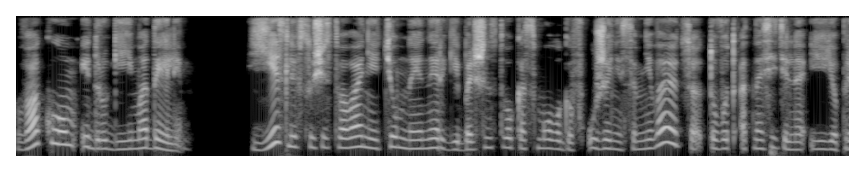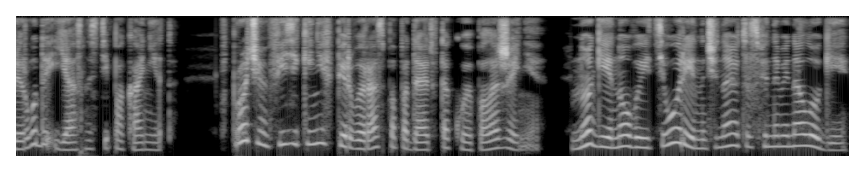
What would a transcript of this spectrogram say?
Вакуум и другие модели. Если в существовании темной энергии большинство космологов уже не сомневаются, то вот относительно ее природы ясности пока нет. Впрочем, физики не в первый раз попадают в такое положение. Многие новые теории начинаются с феноменологии,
